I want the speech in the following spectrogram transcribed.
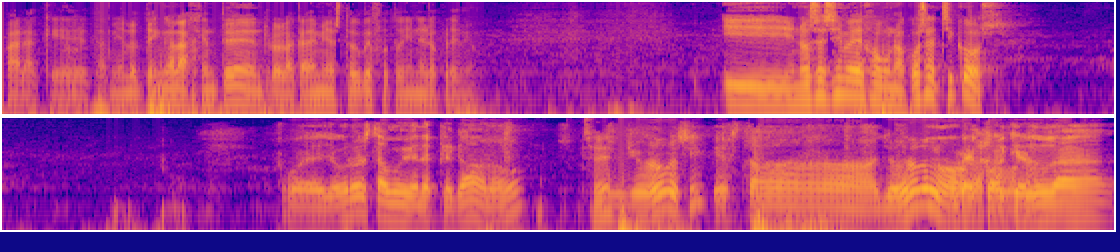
para que también lo tenga la gente dentro de la Academia Stock de Fotodinero Premium. Y no sé si me dejo alguna cosa, chicos. Pues yo creo que está muy bien explicado, ¿no? Sí. Yo creo que sí, que está. Yo creo que no. cualquier duda,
